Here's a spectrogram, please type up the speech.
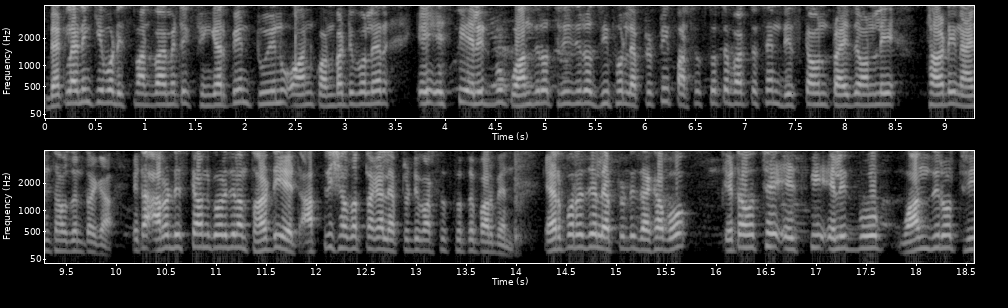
Backlighting keyboard smart biometric fingerprint two in one কনভার্টেবলের এই HP EliteBook one zero three zero G four ল্যাপটপটি পারচেস করতে পারতেছেন ডিসকাউন্ট প্রাইসে অনলি থার্টি নাইন থাউজেন্ড টাকা। এটা আরও ডিসকাউন্ট করে দিলাম থার্টি এইট আটত্রিশ হাজার টাকায় ল্যাপটপটি পারচেস করতে পারবেন। এরপরে যে ল্যাপটপটি দেখাবো, এটা হচ্ছে HP EliteBook one zero three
